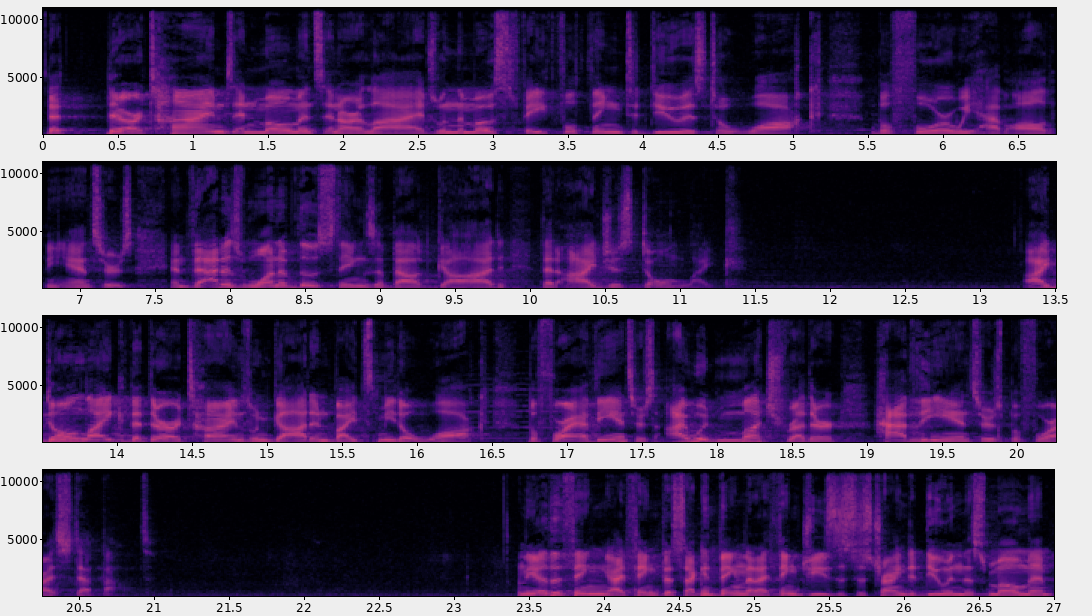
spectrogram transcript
that there are times and moments in our lives when the most faithful thing to do is to walk before we have all the answers. And that is one of those things about God that I just don't like. I don't like that there are times when God invites me to walk before I have the answers. I would much rather have the answers before I step out. And the other thing I think, the second thing that I think Jesus is trying to do in this moment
